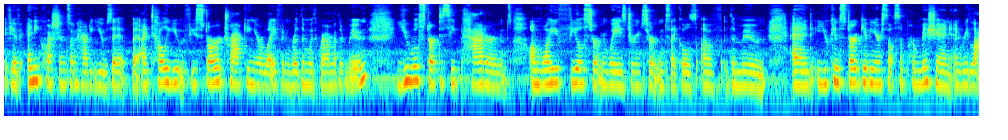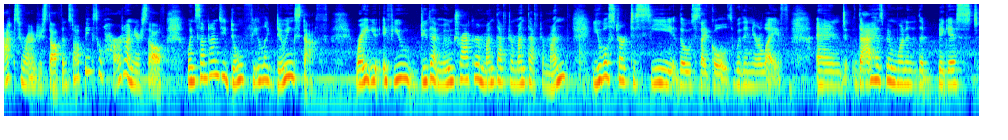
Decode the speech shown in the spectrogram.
if you have any questions on how to use it. But I tell you, if you start tracking your life in rhythm with Grandmother Moon, you will start to see patterns on why you feel certain ways during certain cycles of the moon. And you can start giving yourself some permission and relax around yourself and stop being so hard on yourself when sometimes you don't feel like doing stuff right? If you do that moon tracker month after month after month, you will start to see those cycles within your life. And that has been one of the biggest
